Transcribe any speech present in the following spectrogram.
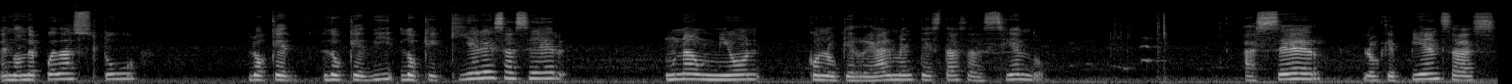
en donde puedas tú lo que, lo que, di, lo que quieres hacer, una unión con lo que realmente estás haciendo. Hacer lo que piensas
